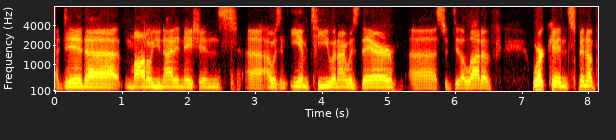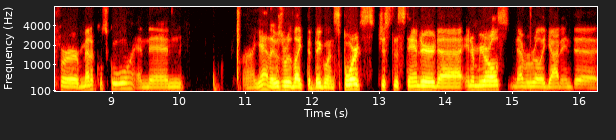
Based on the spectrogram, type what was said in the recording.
I did uh, Model United Nations. Uh, I was an EMT when I was there, uh, so did a lot of work and spin up for medical school, and then. Uh, yeah, those were like the big ones. Sports, just the standard intramurals. Never really got into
